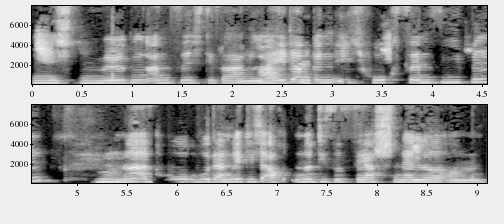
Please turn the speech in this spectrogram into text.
nicht mögen an sich, die sagen, ja. leider bin ich hochsensibel. Hm. Ne, also wo, wo dann wirklich auch ne, dieses sehr schnelle, ähm,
